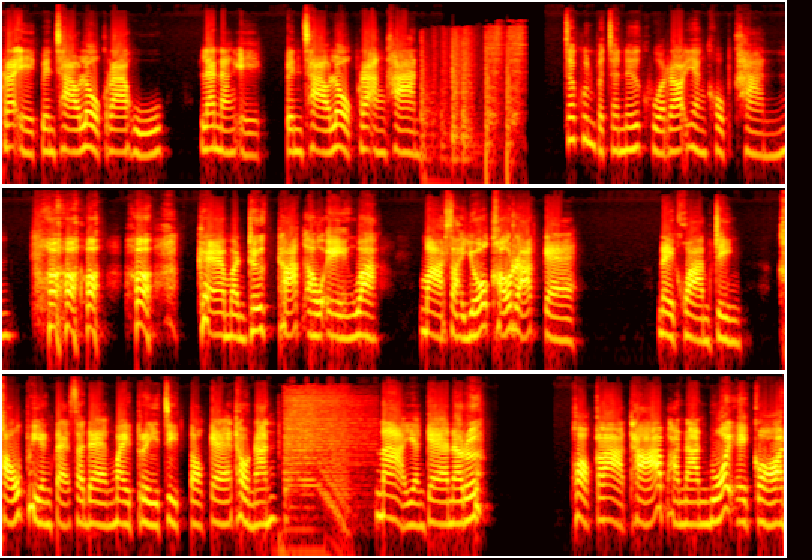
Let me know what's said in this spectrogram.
พระเอกเป็นชาวโลกราหู และนางเอกเป็นชาวโลกพระอังคาร เจ้าคุณปัจจนึกหัวเราะอย่างขบขัน แกมันทึกทักเอาเองว่า มาสายกเขารักแก ในความจริง เขาเพียงแต่แสดงไมตรีจิตต่อแกเท่านั้น หน้าอย่างแกนะหรือ พ่อกล้าท้าพนันโว้ยไอ้กอน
